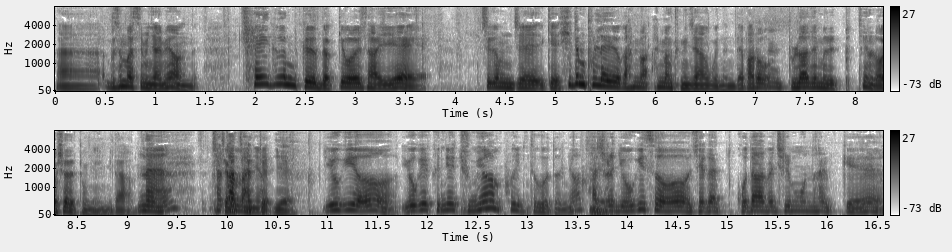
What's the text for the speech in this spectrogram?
아, 무슨 말씀이냐면 최근 그 몇 개월 사이에 지금 이제 이렇게 히든 플레이어가 한 명 한 명 등장하고 있는데 바로 음. 블라디미르 푸틴 러시아 대통령입니다. 네. 잠깐만요. 예. 여기요. 요게 굉장히 중요한 포인트거든요. 사실은 네. 여기서 제가 그 다음에 질문할 게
